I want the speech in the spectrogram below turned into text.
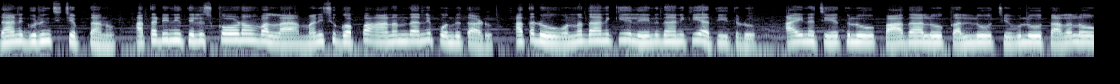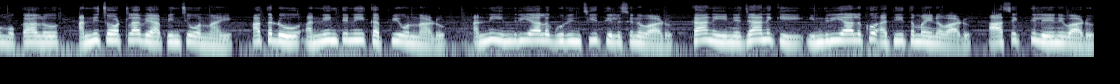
దాని గురించి చెప్తాను. అతడిని తెలుసుకోవడం వల్ల మనిషి గొప్ప ఆనందాన్ని పొందుతాడు. అతడు ఉన్నదానికి లేనిదానికి అతీతుడు. ఆయన చేతులు పాదాలు కళ్ళు చెవులు తలలు ముఖాలు అన్ని చోట్ల వ్యాపించి ఉన్నాయి. అతడు అన్నింటినీ కప్పి ఉన్నాడు. అన్ని ఇంద్రియాల గురించి తెలిసినవాడు. కానీ నిజానికి ఇంద్రియాలకు అతీతమైనవాడు ఆసక్తి లేనివాడు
